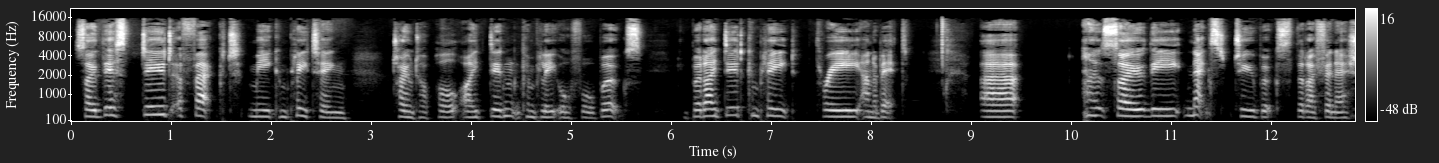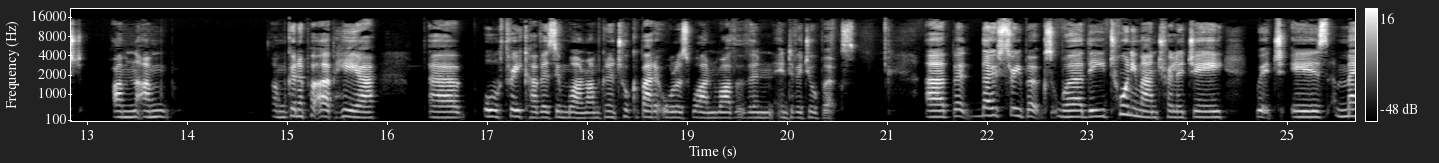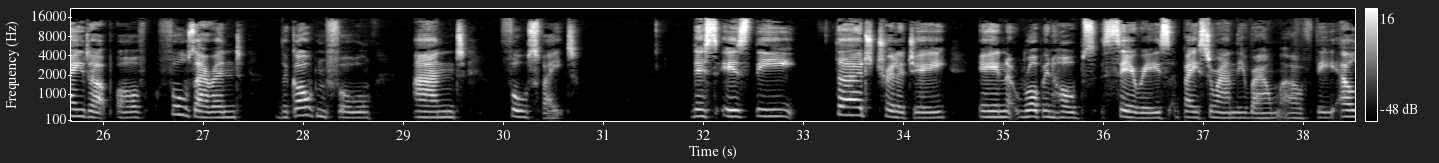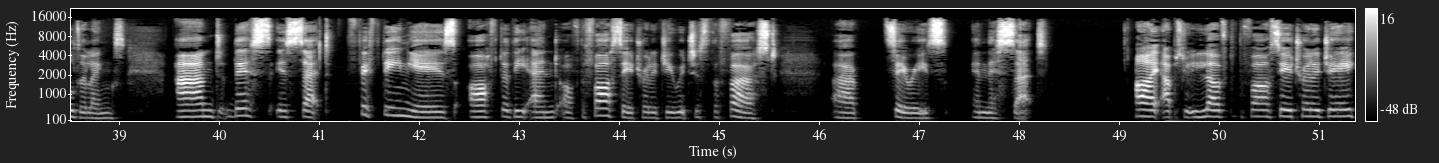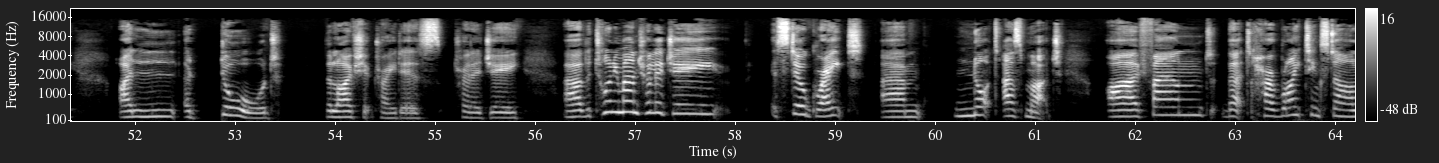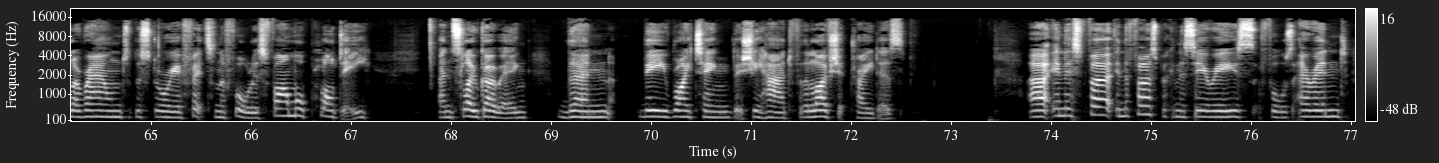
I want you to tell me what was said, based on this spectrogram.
So this did affect me completing Tome Topple. I didn't complete all four books, but I did complete three and a bit. Uh, so the next two books that I finished, I'm, I'm I'm going to put up here uh, all three covers in one. I'm going to talk about it all as one rather than individual books. Uh, but those three books were the Tawny Man trilogy, which is made up of Fool's Errand, The Golden Fool, and Fool's Fate. This is the third trilogy in Robin Hobb's series based around the realm of the Elderlings. And this is set 15 years after the end of the Farseer trilogy, which is the first uh, series in this set. I absolutely loved the Farseer trilogy. I adored the Liveship Traders trilogy. Uh, the Tawny Man trilogy is still great, um, not as much. I found that her writing style around the story of Fitz and the Fool is far more ploddy and slow going than the writing that she had for the liveship traders. Uh, in this in the first book in the series, Fool's Errand,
